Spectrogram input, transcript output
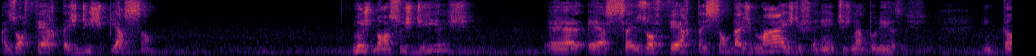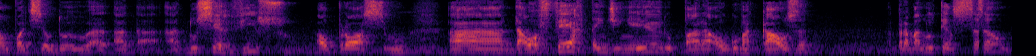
as ofertas de expiação. Nos nossos dias, é, essas ofertas são das mais diferentes naturezas. Então, pode ser do, a, a, a do serviço ao próximo, da oferta em dinheiro para alguma causa para manutenção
